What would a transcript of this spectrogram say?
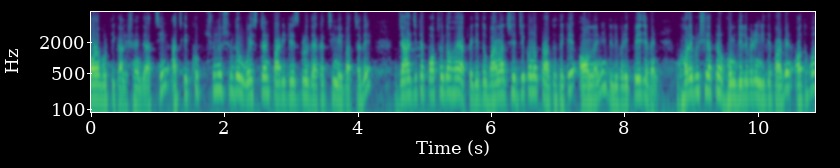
পরবর্তী কালেকশনে যাচ্ছি। আজকে খুব সুন্দর সুন্দর ওয়েস্টার্ন পার্টি ড্রেসগুলো দেখাচ্ছি মেয়ে বাচ্চাদের। যার যেটা পছন্দ হয় আপনি কিন্তু বাংলাদেশের যে কোনো প্রান্ত থেকে অনলাইনে ডেলিভারি পেয়ে যাবেন। ঘরে বসে আপনার হোম ডেলিভারি নিতে পারবেন অথবা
